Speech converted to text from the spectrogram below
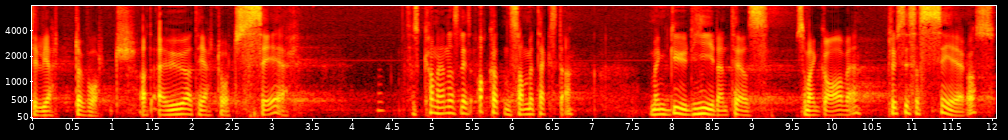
til hjertet vårt, at øynene til hjertet vårt ser. Så kan hende vi leser akkurat den samme teksten, men Gud gir den til oss som en gave. Plutselig så ser oss.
